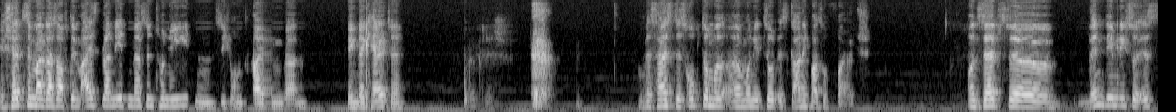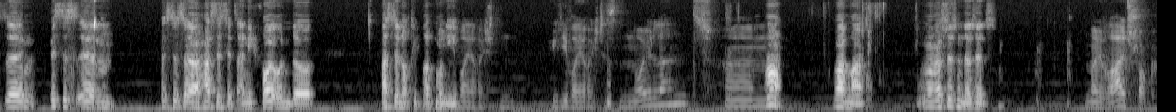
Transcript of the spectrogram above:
Ich schätze mal, dass auf dem Eisplaneten der Synthonoiden sich umtreiben werden. Wegen der Kälte. Wirklich. Das heißt, Disruptor-Munition ist gar nicht mal so falsch. Und selbst äh, wenn dem nicht so ist, ähm, ist es, ähm, ist es, äh, hast es jetzt eigentlich voll und äh, hast du noch die Edi Bratmuni. war ja recht, Edi war ja rechtes Neuland. Ähm, Ah. Warte mal. Was ist denn das jetzt? Neuralschock.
